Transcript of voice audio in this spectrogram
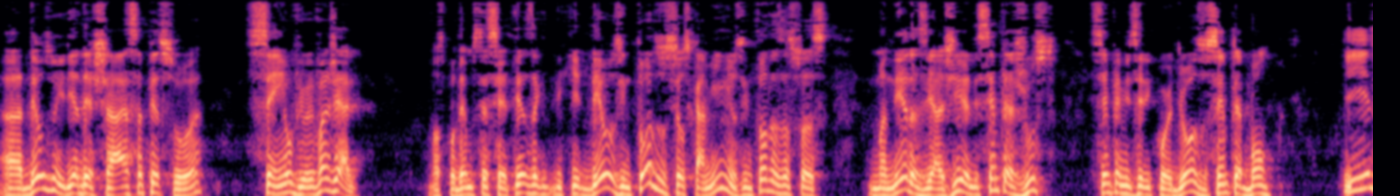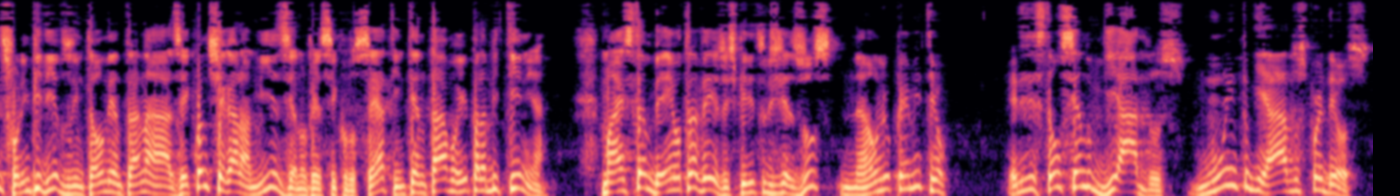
Uh, Deus não iria deixar essa pessoa sem ouvir o Evangelho. Nós podemos ter certeza de que Deus, em todos os seus caminhos, em todas as suas maneiras de agir, Ele sempre é justo, sempre é misericordioso, sempre é bom. E eles foram impedidos, então, de entrar na Ásia. E quando chegaram a Mísia, no versículo 7, intentavam ir para Bitínia. Mas também, outra vez, o Espírito de Jesus não lhe permitiu. Eles estão sendo guiados, muito guiados por Deus.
